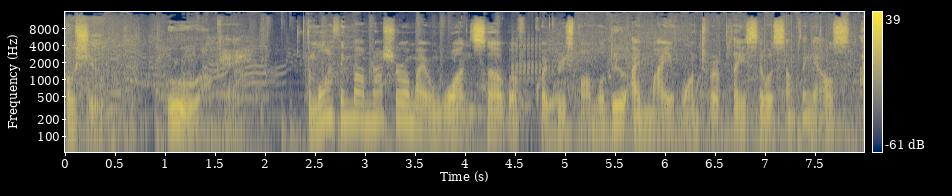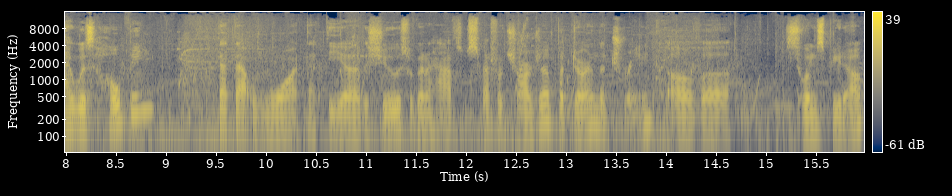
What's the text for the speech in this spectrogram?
Oh, shoot. Ooh, okay. The more I think about it, I'm not sure what my one sub of quick respawn will do. I might want to replace it with something else. I was hoping that that one that the uh, the shoes were gonna have some special charge up, but during the drink of uh, swim speed up,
